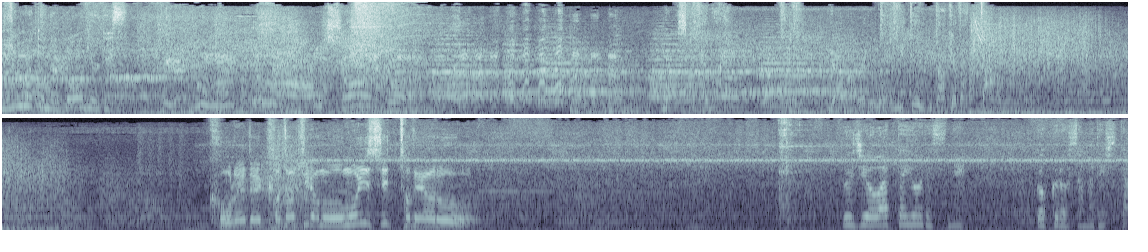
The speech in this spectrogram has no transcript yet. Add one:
見事な防御です勝利か情けないやられる。のを見ている。だけだったこれで敵らも思い知ったであろう無事終わったようですねご苦労様でした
